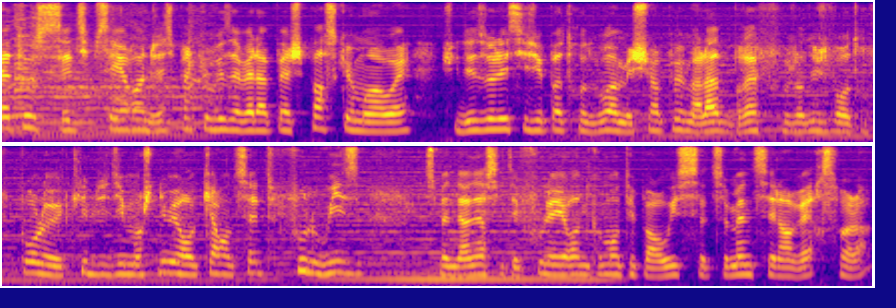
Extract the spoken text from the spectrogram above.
à tous, c'est Tipsairon, j'espère que vous avez la pêche parce que moi ouais, je suis désolé si j'ai pas trop de voix mais je suis un peu malade, bref, aujourd'hui je vous retrouve pour le clip du dimanche numéro 47, Full Wiz. La semaine dernière c'était Full Iron commenté par Wiz, cette semaine c'est l'inverse, voilà.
